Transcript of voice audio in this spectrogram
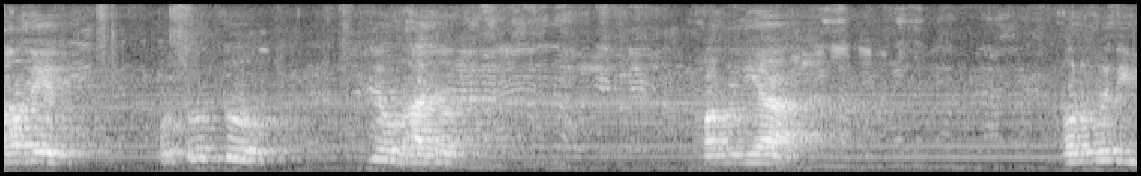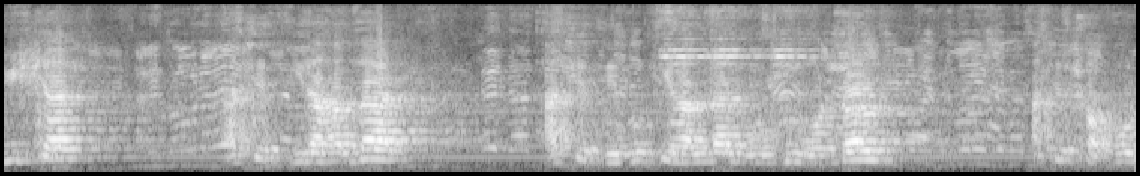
আমাদের অত্যন্ত প্রিয় ভাজন মাননীয়া বনমণি বিশ্বাস, আছেন মীরা হালদার, আছেন দেবকী হালদার, বন্ধু মন্ডল আছেন স্বপন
